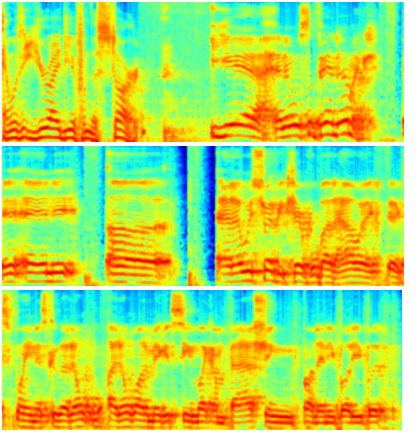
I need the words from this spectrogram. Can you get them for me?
And was it your idea from the start? Yeah, and it was the pandemic, and it. Uh, and I always try to be careful about how I explain this because I don't I don't want to make it seem like I'm bashing on anybody. But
